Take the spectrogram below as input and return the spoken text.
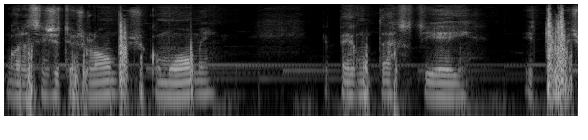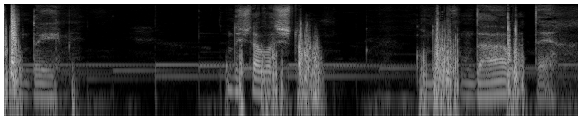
Agora cinge teus lombos como homem, e perguntar-te-ei, e tu responder-me: Onde estavas tu? Quando fundava a terra.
